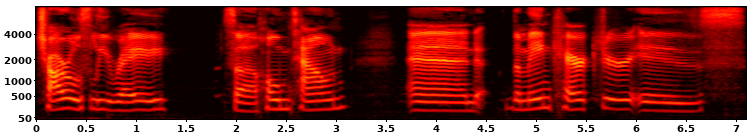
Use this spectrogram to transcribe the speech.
Charles Lee Ray's uh, hometown, and the main character is.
